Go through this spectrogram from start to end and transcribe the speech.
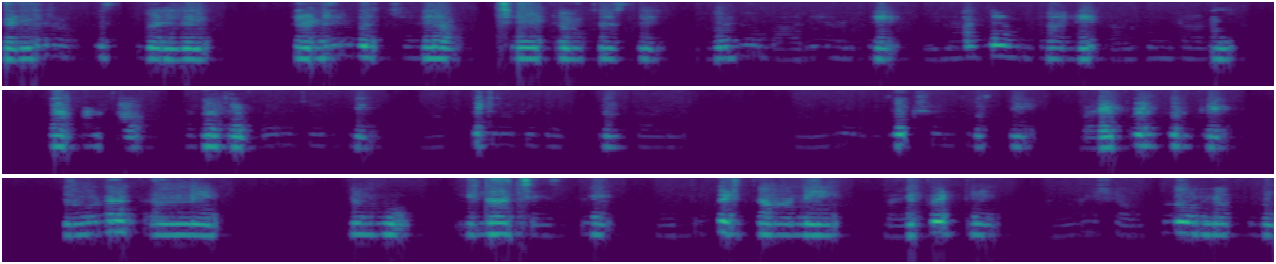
టెండర్ ఆఫీస్కి వెళ్ళి టెండర్ వచ్చేలా చేయటం చూసి రోజు భార్య అంటే ఇలాగే ఉండాలి అనుకుంటాను. తర్వాత తన దెబ్బను చూసి హాస్పిటల్కి తీసుకెళ్తాడు ముందు చూసి భయపడుతుంటే ద్రోణ తనని నువ్వు ఇలా చేస్తే ముద్దు పెడతామని భయపెట్టి అన్ని షాపులో ఉన్నప్పుడు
